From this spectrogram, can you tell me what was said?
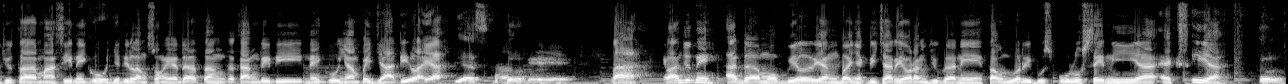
juta masih nego. Jadi langsung aja datang ke Kang Dedi, nego nyampe jadi lah ya. Yes, betul. Oke. Nah, lanjut nih, ada mobil yang banyak dicari orang juga nih tahun 2010 Xenia XI ya. Betul.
